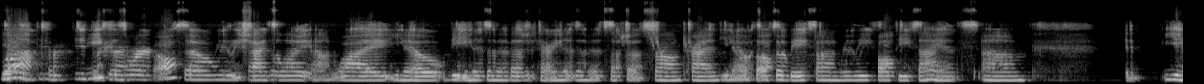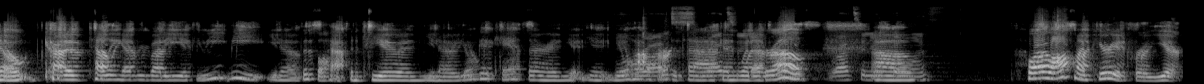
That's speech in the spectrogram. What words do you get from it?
yeah, Denise's work also really shines a light on why, you know, veganism and vegetarianism is such a strong trend. You know, it's also based on really faulty science. Um, you know, kind of telling everybody if you eat meat, you know, this will happen to you, and you know, you'll get cancer, and you, you you'll have a heart attack, and whatever else. Um, well, I lost my period for a year.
